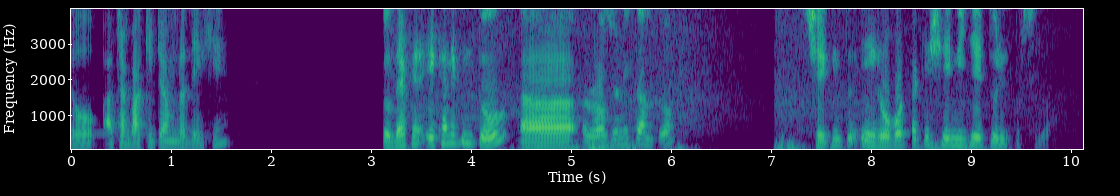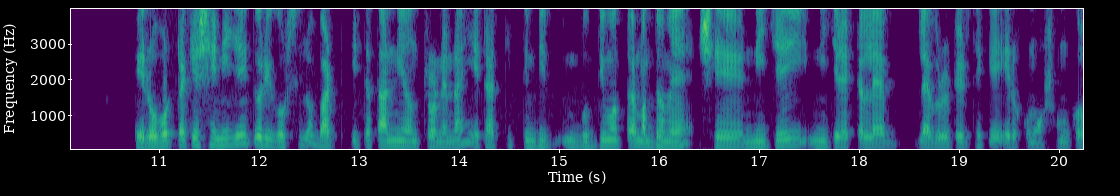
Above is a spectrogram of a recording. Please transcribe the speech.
তো আচ্ছা বাকিটা আমরা দেখি। তো দেখেন, এখানে কিন্তু রজনীকান্ত, সে কিন্তু এই রোবটটাকে সে নিজেই তৈরি করছিল। এই রোবটটাকে সে নিজেই তৈরি করছিল বাট এটা তার নিয়ন্ত্রণে নাই। এটা কৃত্রিম বুদ্ধিমত্তার মাধ্যমে সে নিজেই নিজের একটা ল্যাব ল্যাবরেটরি থেকে এরকম অসংখ্য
